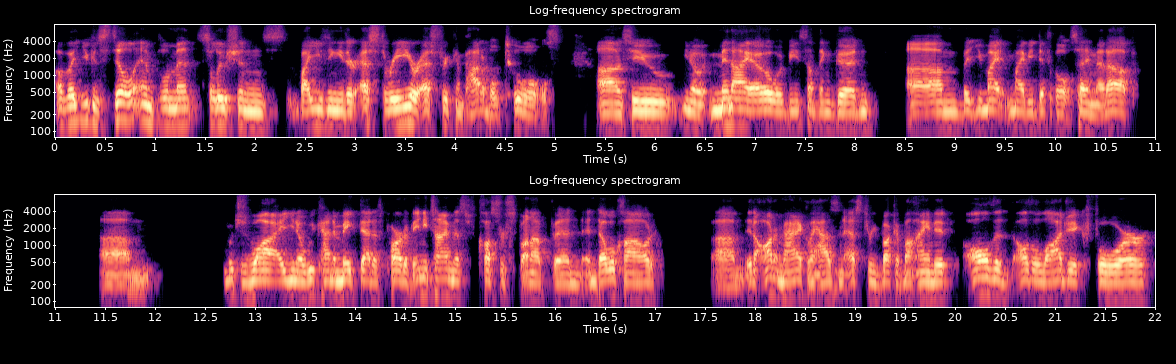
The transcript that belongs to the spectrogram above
Uh, but you can still implement solutions by using either S3 or S3 compatible tools. Uh, so you, you know, MinIO would be something good, um, but you might might be difficult setting that up. Um, which is why you know we kind of make that as part of any time this cluster spun up in, in double cloud um, it automatically has an S3 bucket behind it. All the all the logic for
